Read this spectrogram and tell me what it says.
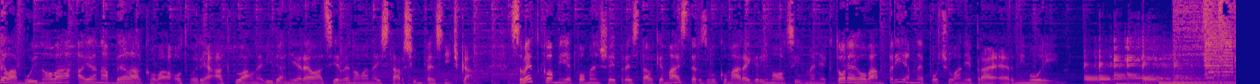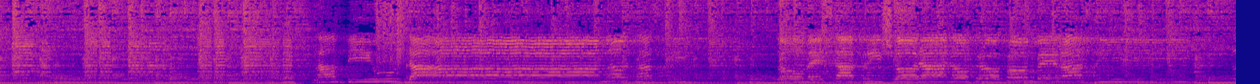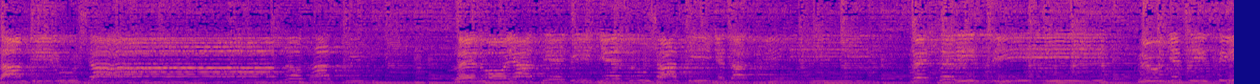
Marcela Bujnová a Jana Beláková otvoria aktuálne vydanie relácie venovanej starším pesničkám. Svetkom je po menšej prestávke majster zvuku Marek Rimóci, v mene ktorého vám príjemné počúvanie praje Ernie Murín. Lampy už dávno zhasli, do mesta prišlo len moja svieti dnes už asi nezaspí. Svet celý spí, ľudne si spí,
